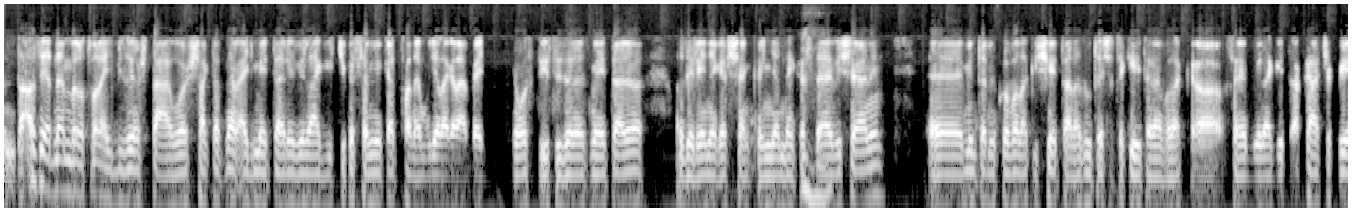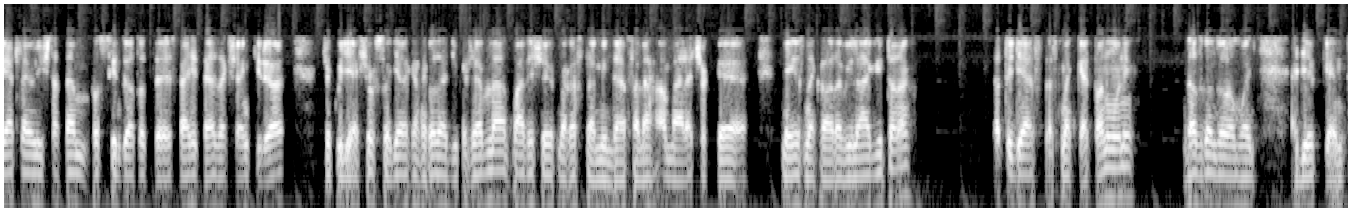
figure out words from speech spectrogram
De azért nem, mert ott van egy bizonyos távolság, tehát nem egy méterről világítjuk a szemüket, hanem ugye legalább egy 8-10-15 méterről, azért lényegesen könnyednek ezt mhm. elviselni mint amikor valaki sétál az út, és csak hirtelen valaki a szemébőlegít, akár csak véletlenül is, tehát nem rossz indulatot felhitelezek senkiről, csak ugye sokszor gyerekeknek odaadjuk a zseblámpát, és ők meg aztán mindenfele, amára csak néznek, arra világítanak. Tehát ugye ezt, ezt meg kell tanulni, de azt gondolom, hogy egyébként,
